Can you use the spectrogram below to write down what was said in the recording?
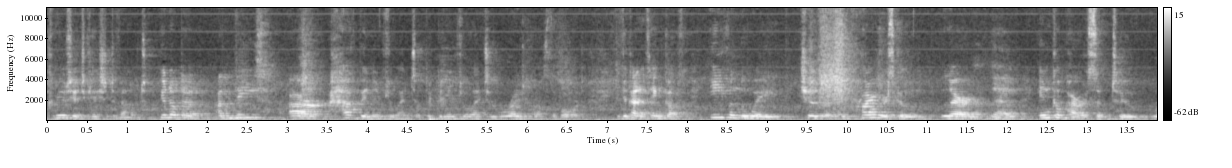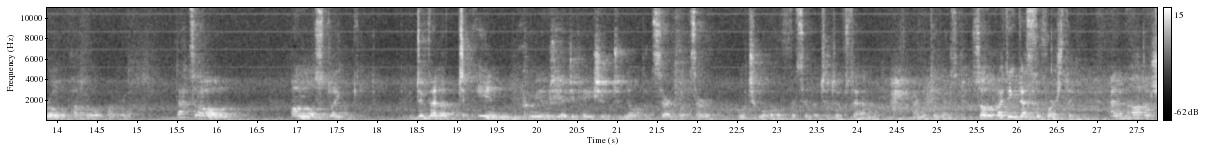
community education developed. You know that, and these are have been influential. They've been influential right across the board. If you kind of think of even the way children in primary school learn now, in comparison to row upon row upon row, that's all almost like developed in community education to know that circles are much more facilitative than anything else. So I think that's the first thing. An audit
